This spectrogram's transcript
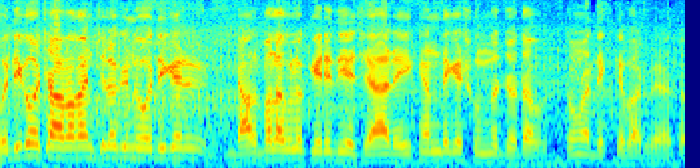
ওদিকেও চা বাগান ছিল, কিন্তু ওদিকের ডালপালাগুলো কেটে দিয়েছে, আর এইখান থেকে সৌন্দর্যতা তোমরা দেখতে পারবে হয়তো।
